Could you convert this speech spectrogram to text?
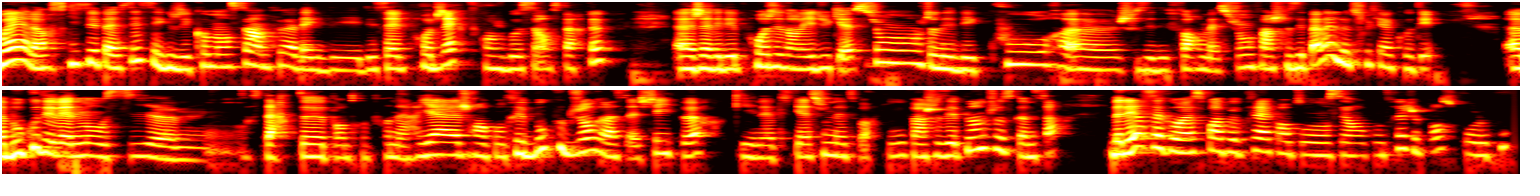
Ouais, alors ce qui s'est passé, c'est que j'ai commencé un peu avec des, des side projects quand je bossais en startup. Euh, j'avais des projets dans l'éducation, je donnais des cours, euh, je faisais des formations, enfin je faisais pas mal de trucs à côté. Euh, beaucoup d'événements aussi, euh, startup, entrepreneuriat. Je rencontrais beaucoup de gens grâce à Shaper, qui est une application de networking. Enfin, je faisais plein de choses comme ça. Mais d'ailleurs, ça correspond à peu près à quand on s'est rencontrés, je pense, pour le coup.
